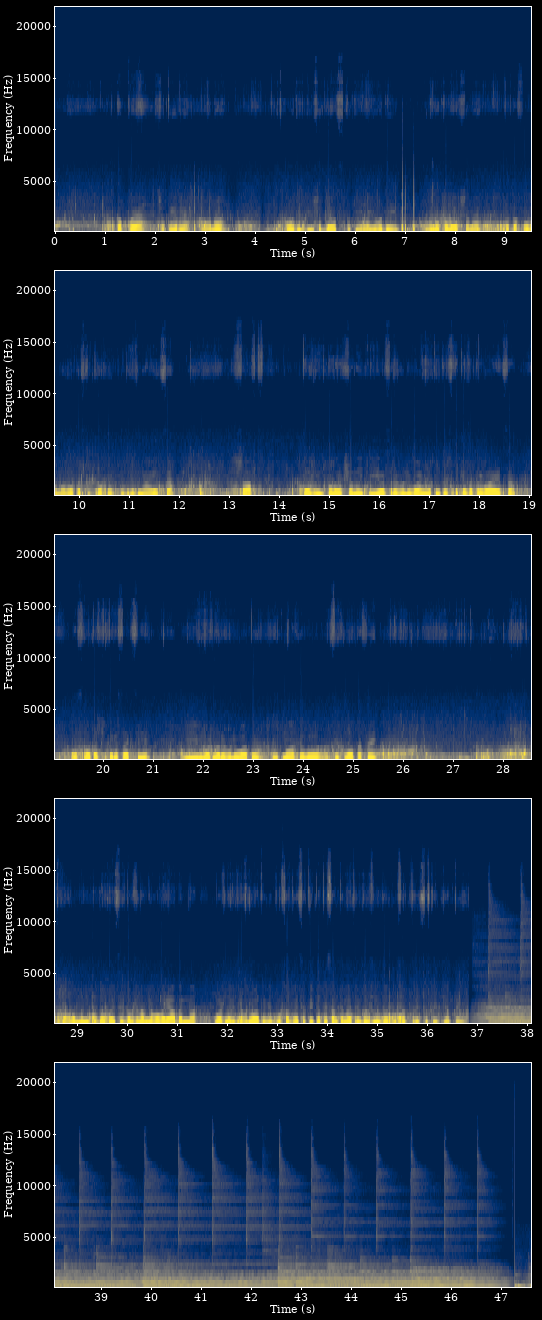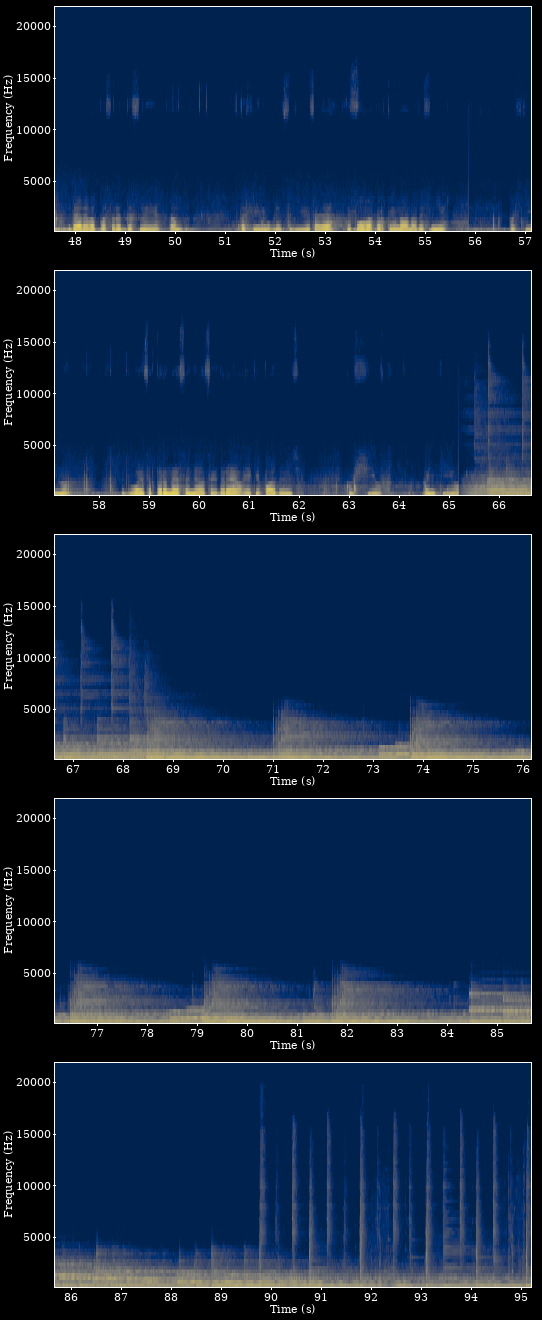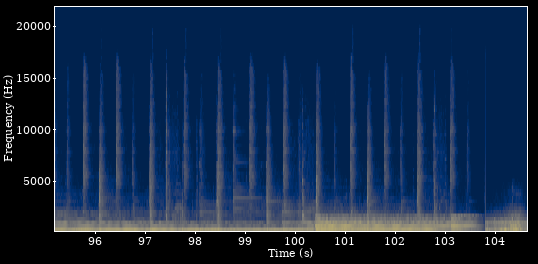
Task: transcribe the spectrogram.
КП-4. Воно підходить більше для спокійної води, воно полегшене. Така форма лопасті трохи відрізняється. Шафт теж він полегшений і ось регулювання тут ось таке закривається. Весло теж 4 секції і можна регулювати кут нахилу цих лопасей. Загалом мені подобається. І довжина в нього варіабельна. Можна відрегулювати від 225 см довжину до 235 см. Дерева посеред десни, там птахи люблять сидіти. Це типова картина на десні. Постійно відбувається перенесення цих дерев, які падають, кущів, пеньків.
